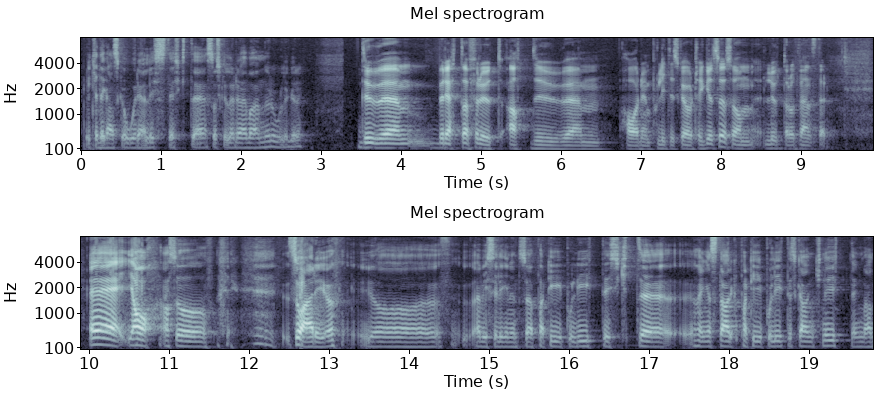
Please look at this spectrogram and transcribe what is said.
vilket är ganska orealistiskt, eh, så skulle det vara ännu roligare. Du eh, berättade förut att du eh, har en politisk övertygelse som lutar åt vänster. Eh, ja, alltså så är det ju. Jag är visserligen inte så partipolitiskt, eh, jag har ingen stark partipolitisk anknytning, men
